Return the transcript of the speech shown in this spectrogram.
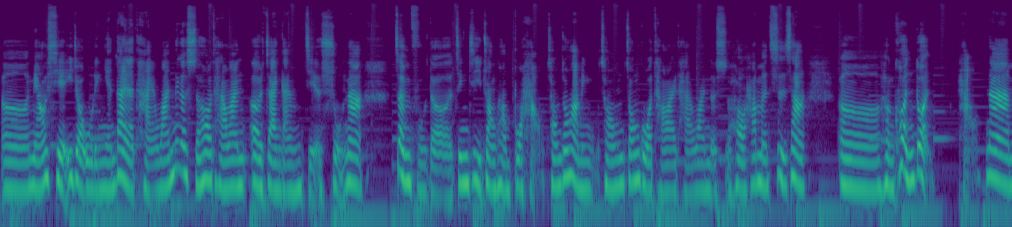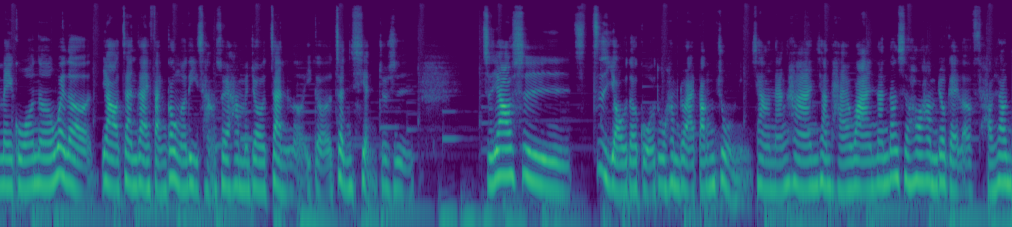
呃，描写一九五零年代的台湾，那个时候台湾二战刚结束，那政府的经济状况不好。从中华民从中国逃来台湾的时候，他们事实上，嗯、很困顿。好，那美国呢，为了要站在反共的立场，所以他们就站了一个阵线，就是只要是自由的国度，他们就来帮助你。像南韩，像台湾，那当时候他们就给了好像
